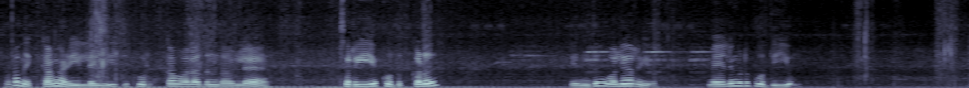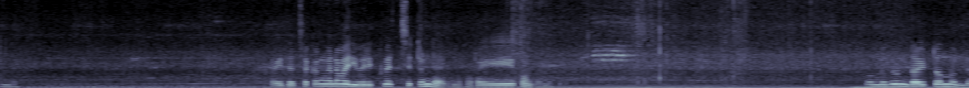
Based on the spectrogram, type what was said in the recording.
ഇവിടെ നിൽക്കാൻ കഴിയില്ല. ഈ കുറുക്ക പോലെ അതുണ്ടാവില്ലേ? ചെറിയ കൊതുക്കൾ എന്തുപോലെ അറിയോ? മേലും കൂടി പൊതിയും. കൈതച്ചക്ക അങ്ങനെ വരി വരിക്ക് വെച്ചിട്ടുണ്ടായിരുന്നു. കുറേ കൊണ്ടുവന്നു. ഒന്നിലും ഉണ്ടായിട്ടൊന്നുമില്ല.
